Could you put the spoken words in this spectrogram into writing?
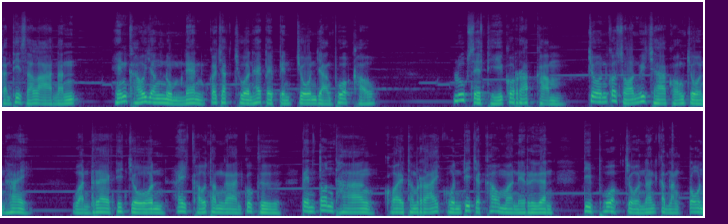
กันที่ศาลานั้น เห็นเขายังหนุ่มแน่นก็ชักชวนให้ไปเป็นโจรอย่างพวกเขา ลูกเศรษฐีก็รับคำ โจรก็สอนวิชาของโจรให้ วันแรกที่โจรให้เขาทำงานก็คือ เป็นต้นทางคอยทำร้ายคนที่จะเข้ามาในเรือน ที่พวกโจรนั้นกำลังปล้น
